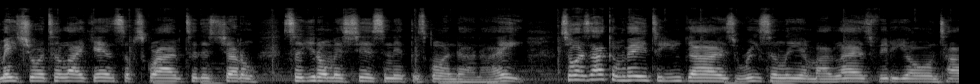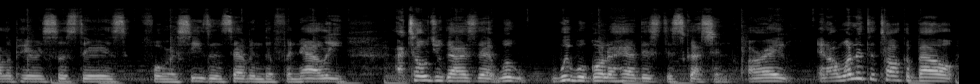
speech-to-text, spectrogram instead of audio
make sure to like and subscribe to this channel so you don't miss shit and it that's going down, alright? So, as I conveyed to you guys recently in my last video on Tyler Perry's Sistas for season seven, the finale, I told you guys that we we were going to have this discussion, alright? And I wanted to talk about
